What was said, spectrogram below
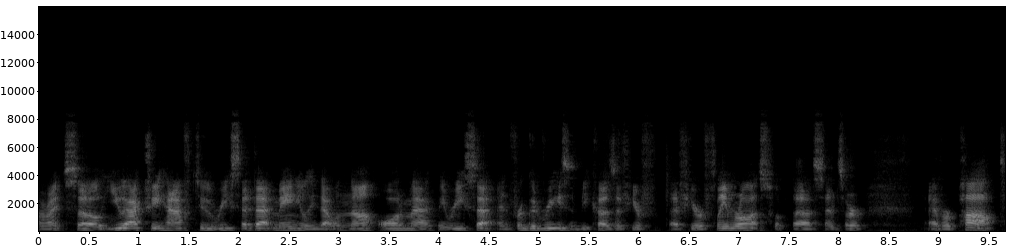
All right, so you actually have to reset that manually. That will not automatically reset, and for good reason, because if your if your flame rollout uh, sensor ever popped,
